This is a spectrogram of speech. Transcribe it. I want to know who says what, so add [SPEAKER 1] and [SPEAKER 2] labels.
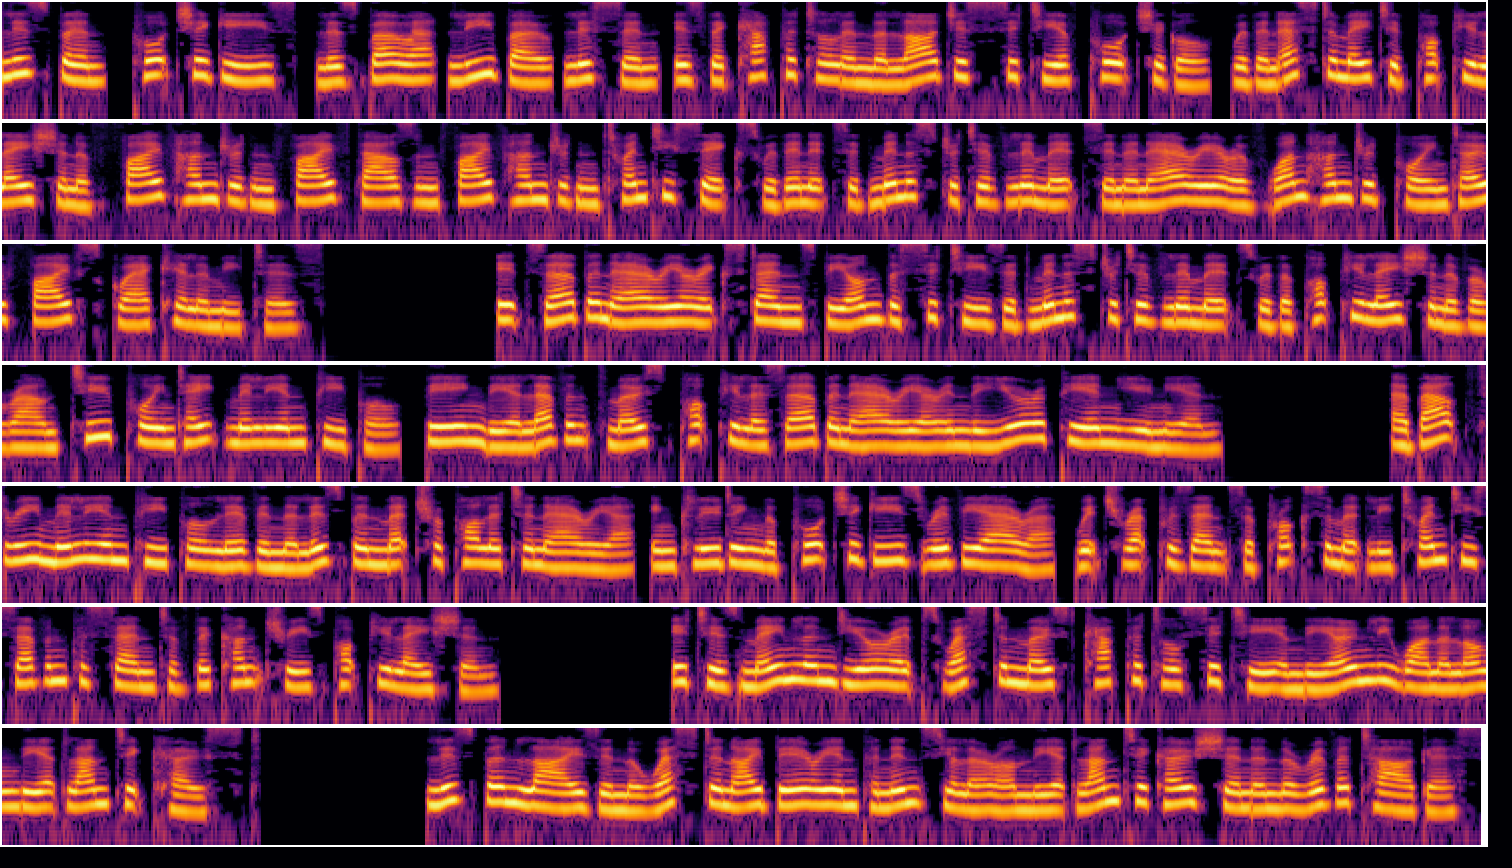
[SPEAKER 1] Lisbon, Portuguese, Lisboa Libo, Listen, is the capital and the largest city of Portugal, with an estimated population of 505,526 within its administrative limits in an area of 100.05 square kilometres. Its urban area extends beyond the city's administrative limits with a population of around 2.8 million people, being the 11th most populous urban area in the European Union. About 3 million people live in the Lisbon metropolitan area, including the Portuguese Riviera, which represents approximately 27% of the country's population. It is mainland Europe's westernmost capital city and the only one along the Atlantic coast. Lisbon lies in the western Iberian Peninsula on the Atlantic Ocean and the River Tagus.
